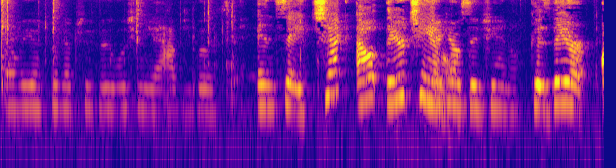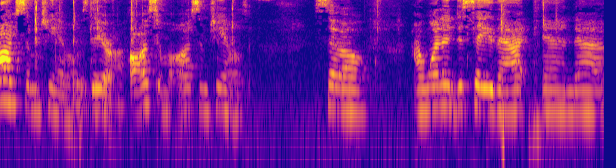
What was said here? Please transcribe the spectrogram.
LSP Productions for wishing you a happy birthday. And say check out their channel. Check out channels the channel. because they are awesome channels. They are awesome, awesome channels. So I wanted to say that. And uh,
